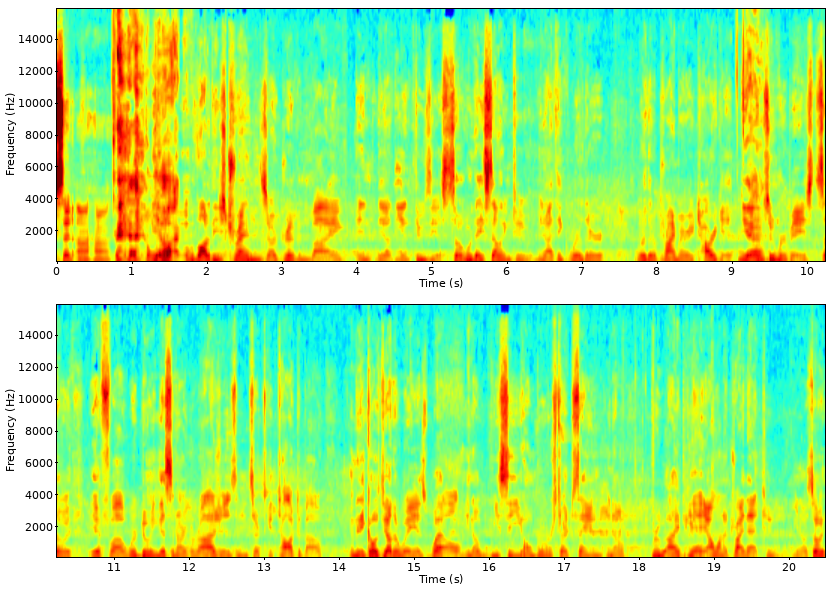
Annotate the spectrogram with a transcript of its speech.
said uh huh? Yeah, Well, well, a lot of these trends are driven by in, the, the enthusiasts. So who are they selling to? You know, I think we're their we're their primary target, Yeah. consumer based. So if uh, we're doing this in our garages and it starts to get talked about, I mean, it goes the other way as well. You know, we see homebrewers start saying, you know, brew IPA. I want to try that too. You know, so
